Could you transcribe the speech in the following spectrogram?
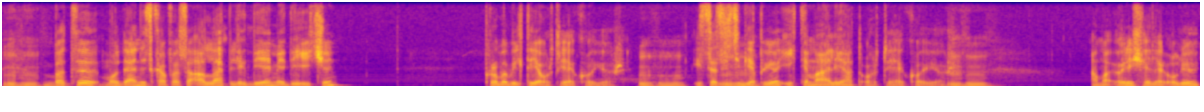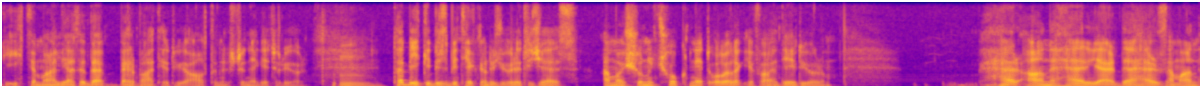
Hı hı. Batı modernist kafası Allah bilir diyemediği için probabiliteyi ortaya koyuyor. Hı hı. İstatistik hı hı. yapıyor, ihtimaliyat ortaya koyuyor. Hı hı. Ama öyle şeyler oluyor ki ihtimaliyatı da berbat ediyor, altını üstüne getiriyor. Hı. Tabii ki biz bir teknoloji üreteceğiz. Ama şunu çok net olarak ifade ediyorum. Her an, her yerde, her zaman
